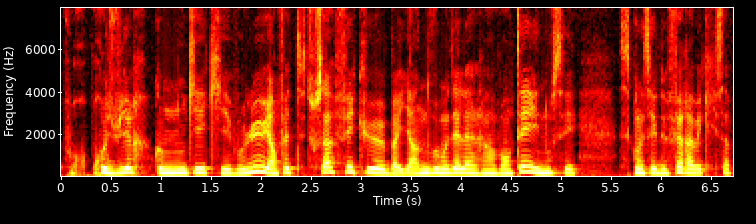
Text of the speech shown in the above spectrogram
pour produire, communiquer, qui évolue. Et en fait, tout ça fait qu'il bah, y a un nouveau modèle à réinventer. Et nous, c'est ce qu'on essaye de faire avec RISAP.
